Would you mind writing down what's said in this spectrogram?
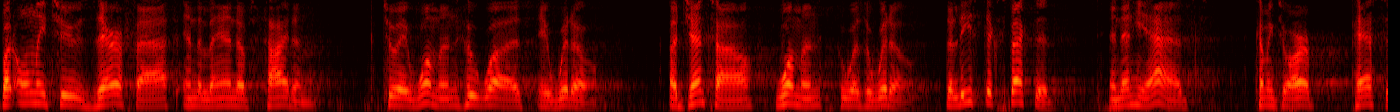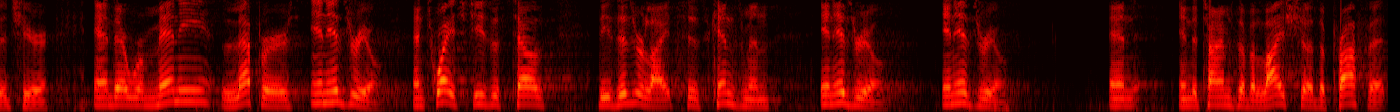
but only to Zarephath in the land of Sidon, to a woman who was a widow, a Gentile woman who was a widow, the least expected. And then he adds, coming to our passage here, and there were many lepers in Israel and twice Jesus tells these Israelites, his kinsmen, in Israel, in Israel. And in the times of Elisha the prophet,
